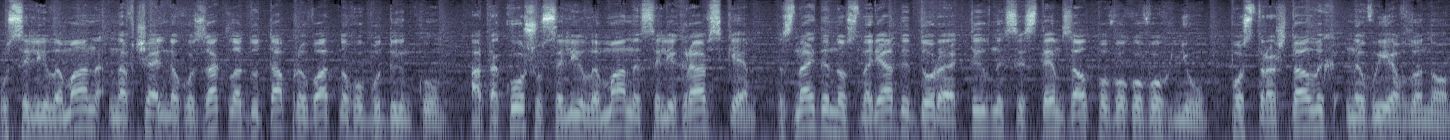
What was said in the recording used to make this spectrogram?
у селі Лиман, навчального закладу та приватного будинку. А також у селі Лиман і селі Графське знайдено снаряди до реактивних систем залпового вогню. Постраждалих не виявлено.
